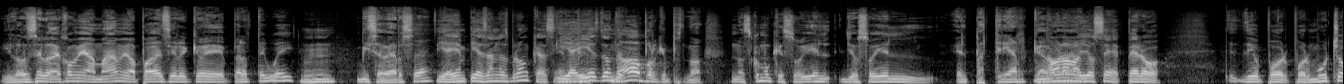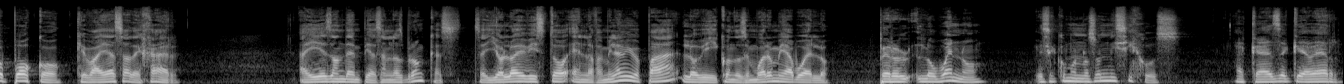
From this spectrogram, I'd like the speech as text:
Y luego se lo dejo a mi mamá, mi papá va a decir que, oye, espérate, güey. Viceversa. Y ahí empiezan las broncas. Y ahí es donde. No, porque pues no, no es como que soy el, yo soy el, el patriarca. No, no, ¿verdad? no, yo sé, pero digo, por, por mucho poco que vayas a dejar, ahí es donde empiezan las broncas. O sea, yo lo he visto en la familia de mi papá, lo vi cuando se muere mi abuelo. Pero lo bueno es que como no son mis hijos, acá es de que, a ver,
